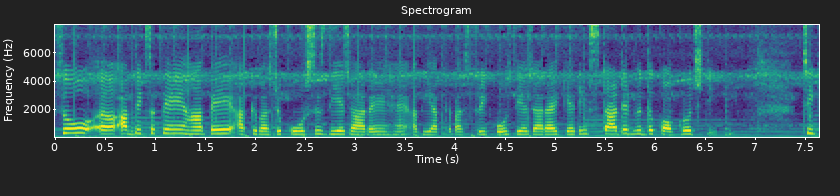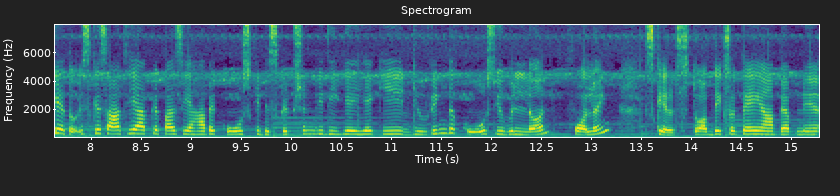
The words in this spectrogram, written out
सो so, आप देख सकते हैं यहाँ पे आपके पास जो कोर्सेज दिए जा रहे हैं अभी आपके पास फ्री कोर्स दिया जा रहा है getting started with the Cockroach D ठीक है तो इसके साथ ही आपके पास यहाँ पे कोर्स की डिस्क्रिप्शन भी दी गई है कि during the course you will learn following skills तो आप देख सकते हैं यहाँ पे अपने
